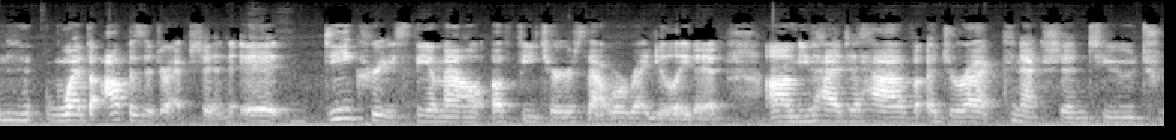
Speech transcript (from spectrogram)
went the opposite direction. It decreased the amount of features that were regulated. Um, you had to have a direct connection to tr-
